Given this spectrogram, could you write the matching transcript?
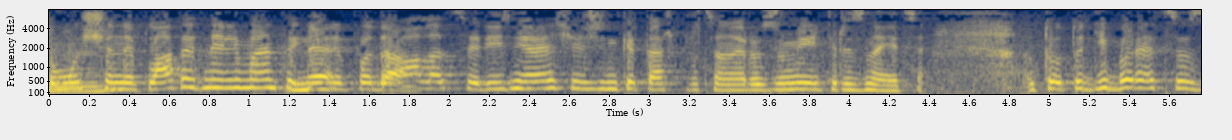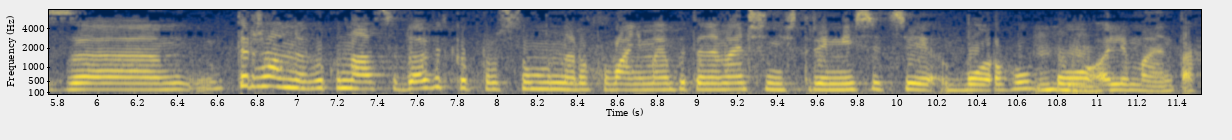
тому що не платить на аліменти і не подавала це різні речі. Жінки теж про це не розуміють різниці. То тоді береться з е, державного виконавця довідка про суму нарахування, має бути не менше ніж 3 місяці боргу по аліментах.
